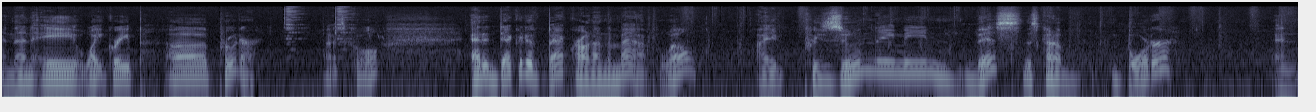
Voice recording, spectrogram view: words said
And then a white grape uh, pruner. That's cool. Added decorative background on the map. Well, I presume they mean this? This kind of border. And,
